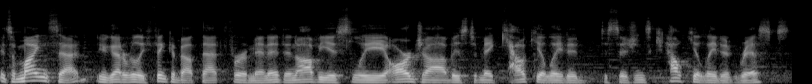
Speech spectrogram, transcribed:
It's a mindset. You got to really think about that for a minute. And obviously, our job is to make calculated decisions, calculated risks.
